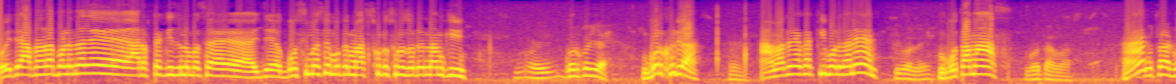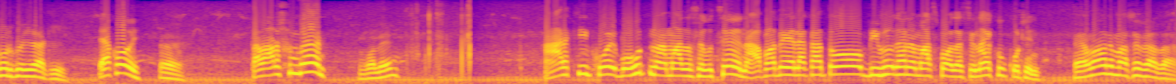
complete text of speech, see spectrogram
ওই যে আপনারা বলেন না যে আর একটা কি যেন বলছে এই যে গোসি মাছের মতো মাছ ছোট ছোট ছোট নাম কি? ওই গোরকইয়া গোরখড়িয়া আমাদের এলাকা কি বলে জানেন? কি বলে? গোতা মাছ। গোতা মাছ। হ্যাঁ? গোতা গোরকইয়া কি? একই? হ্যাঁ। তারপর আরও শুনবেন। বলেন। আর কি কই বহুত না মাছ আছে বুঝছেন? আপনাদের এলাকা তো বিভিন্ন ধরনের মাছ পাওয়া যাচ্ছে না খুব কঠিন। আমার মাছের রাজা।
